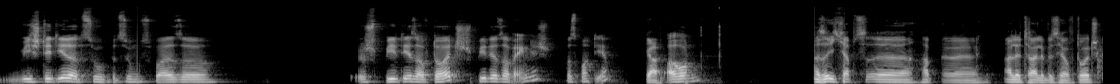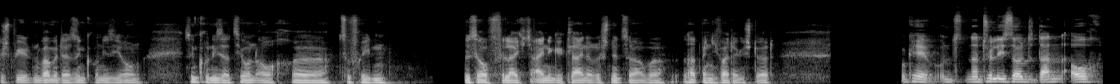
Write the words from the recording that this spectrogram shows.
wie steht ihr dazu? Beziehungsweise spielt ihr es auf Deutsch? Spielt ihr es auf Englisch? Was macht ihr? Ja. Aaron? Also ich hab's, äh, hab äh, alle Teile bisher auf Deutsch gespielt und war mit der Synchronisierung, Synchronisation auch äh, zufrieden. Bis auf vielleicht einige kleinere Schnitzer, aber hat mich nicht weiter gestört. Okay, und natürlich sollte dann auch,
